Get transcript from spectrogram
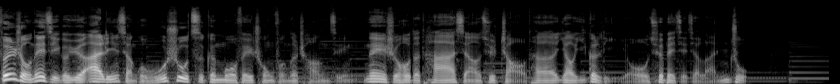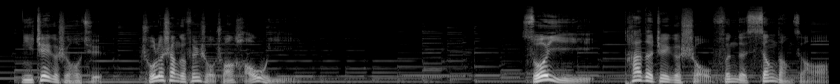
分手那几个月，艾琳想过无数次跟墨菲重逢的场景。那时候的她想要去找他要一个理由，却被姐姐拦住。你这个时候去，除了上个分手床，毫无意义。所以他的这个手分得相当骄傲，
